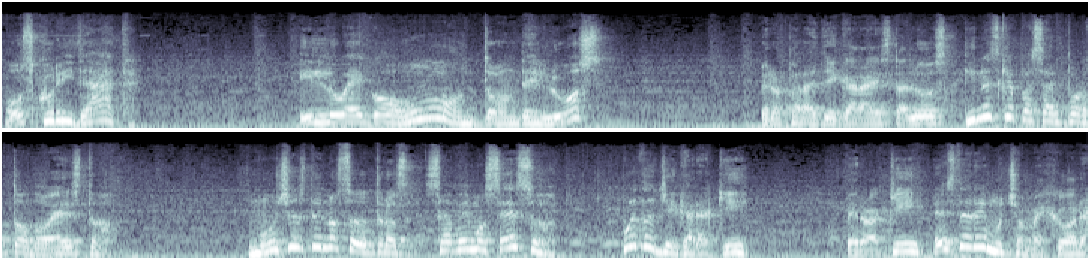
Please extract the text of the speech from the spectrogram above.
oscuridad y luego un montón de luz. Pero para llegar a esta luz tienes que pasar por todo esto. Muchos de nosotros sabemos eso. Puedo llegar aquí, pero aquí estaré mucho mejor.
